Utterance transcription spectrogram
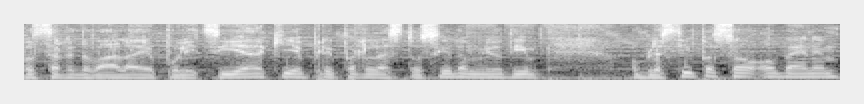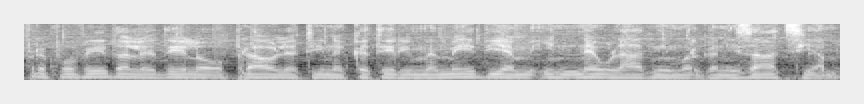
Posredovala je policija, ki je priprla 107 ljudi, oblasti pa so obenem prepovedale delo opravljati nekaterim medijem in nevladnim organizacijam.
